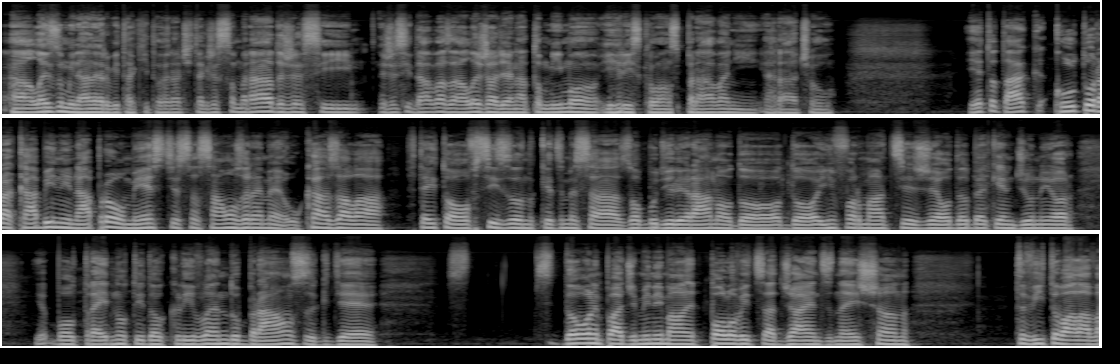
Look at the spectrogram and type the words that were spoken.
A lezú mi na nervy takíto hráči, takže som rád, že si, že si dáva záležať aj na tom mimo ihriskovom správaní hráčov. Je to tak, kultúra kabiny na prvom mieste sa samozrejme ukázala v tejto off-season, keď sme sa zobudili ráno do, do informácie, že Odell Beckham Jr. bol tradenutý do Clevelandu Browns, kde si dovolím povedať, že minimálne polovica Giants Nation tweetovala v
